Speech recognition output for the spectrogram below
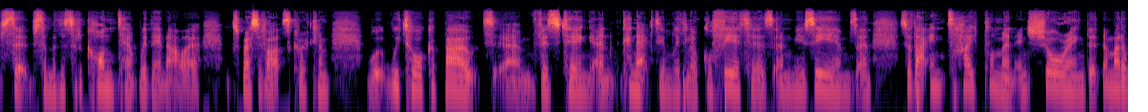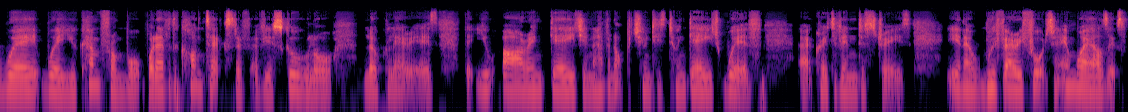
some of the sort of content within our expressive arts curriculum, we talk about um, visiting and connecting with local theatres and museums. And so that entitlement, ensuring that no matter where, where you come from, whatever the context of, of your school or local area is, that you are engaging and having opportunities to engage with uh, creative industries. You know, we're very fortunate in Wales. It's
